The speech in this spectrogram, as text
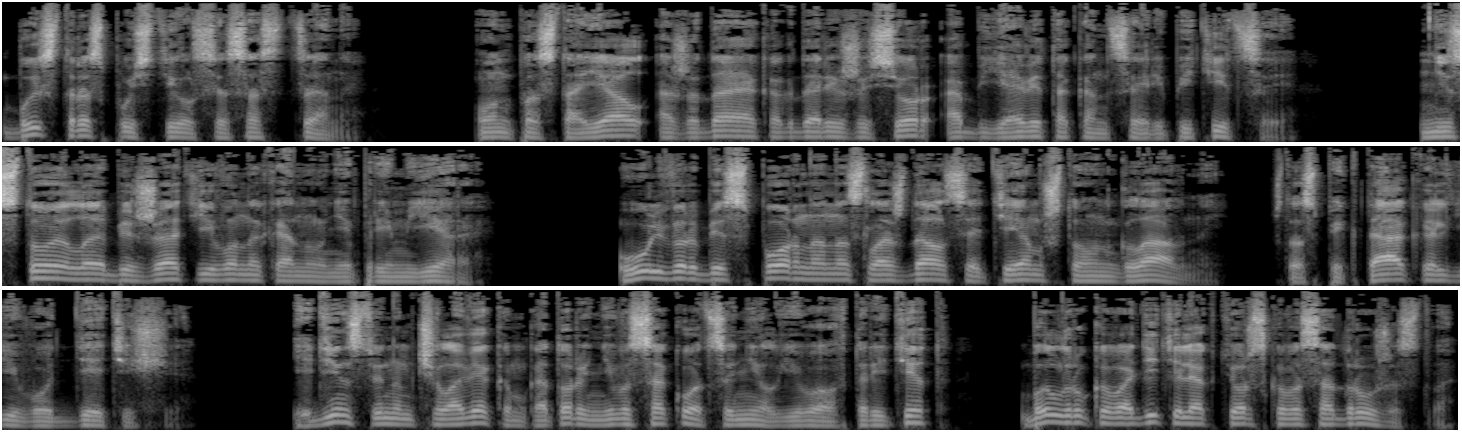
быстро спустился со сцены. Он постоял, ожидая, когда режиссер объявит о конце репетиции. Не стоило обижать его накануне премьеры. Ульвер бесспорно наслаждался тем, что он главный, что спектакль — его детище. Единственным человеком, который невысоко ценил его авторитет, был руководитель актерского содружества,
